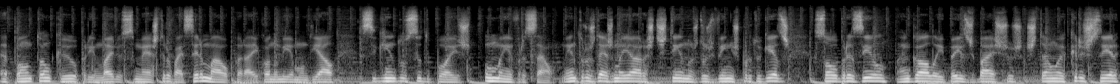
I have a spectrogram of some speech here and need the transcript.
apontam que o primeiro semestre vai ser mau para a economia mundial mundial, seguindo-se depois uma inversão. Entre os 10 maiores destinos dos vinhos portugueses, só o Brasil, Angola e Países Baixos estão a crescer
